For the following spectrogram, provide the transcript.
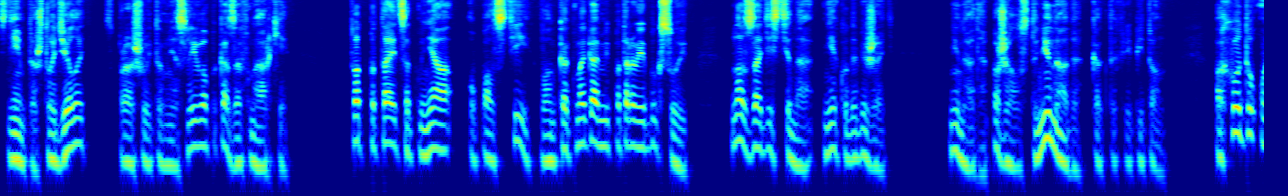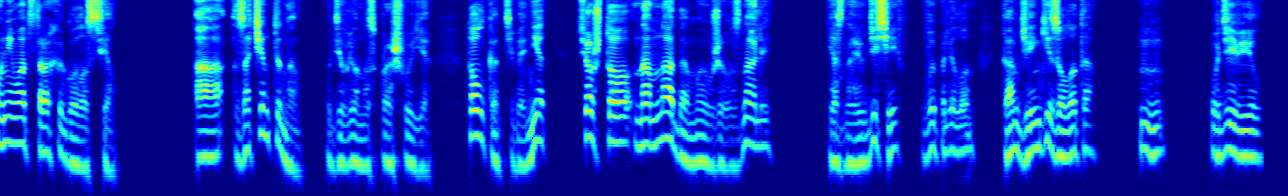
С ним-то что делать? спрашивает у меня слива, показав на архи. Тот пытается от меня уползти, вон как ногами по траве буксует. Но сзади стена, некуда бежать. «Не надо, пожалуйста, не надо!» — как-то хрипит он. Походу, у него от страха голос сел. «А зачем ты нам?» — удивленно спрашиваю я. «Толка от тебя нет. Все, что нам надо, мы уже узнали». «Я знаю, где сейф», — выпалил он. «Там деньги и золото». «Хм, удивил».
